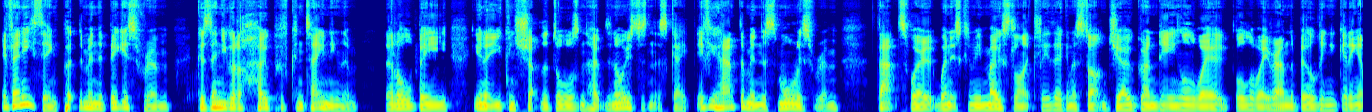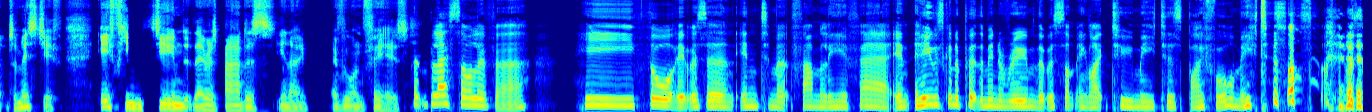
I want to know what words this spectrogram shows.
If anything, put them in the biggest room because then you've got a hope of containing them. They'll all be, you know, you can shut the doors and hope the noise doesn't escape. If you had them in the smallest room, that's where when it's going to be most likely they're going to start Joe Grundying all the way all the way around the building and getting up to mischief. If you mm. assume that they're as bad as you know everyone fears. But bless Oliver, he thought it was an intimate family affair. In, he was going to put them in a room that was something like two meters by four meters or something.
